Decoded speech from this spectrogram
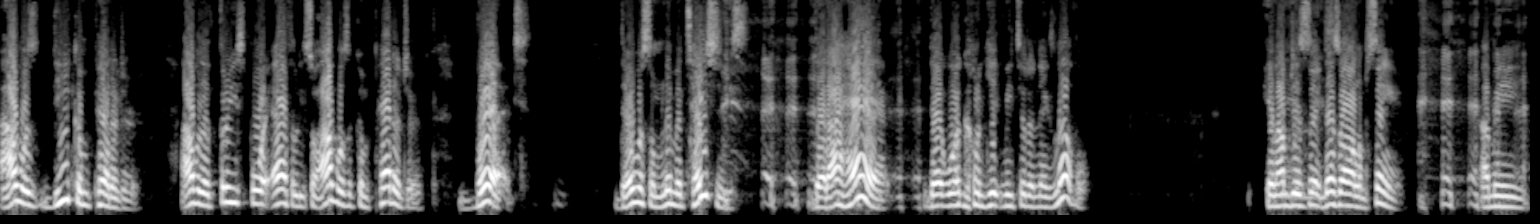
I was the competitor. I was a three sport athlete, so I was a competitor. But there were some limitations that I had that were going to get me to the next level. And I'm just saying that's all I'm saying. I mean,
